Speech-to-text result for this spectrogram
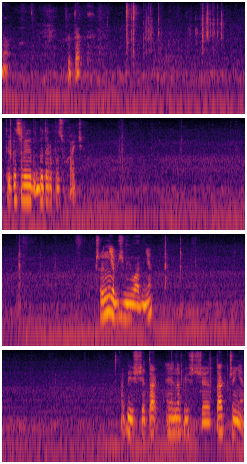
No, to tak. Tylko sobie go teraz posłuchajcie. On nie brzmi ładnie? Napiszcie tak, e, napiszcie tak czy nie.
